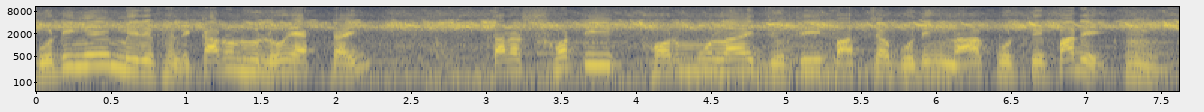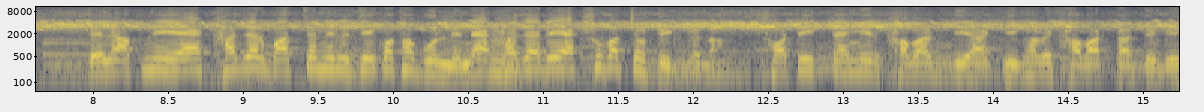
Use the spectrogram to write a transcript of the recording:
বোর্ডিংয়ে মেরে ফেলে। কারণ হলো একটাই তারা সঠিক ফর্মুলায় যদি বাচ্চা বোর্ডিং না করতে পারে তাহলে আপনি এক হাজার বাচ্চা নিলে যে কথা বললেন এক হাজারে একশো বাচ্চাও টিকবে না। সঠিক টাইমের খাবার দেওয়া কীভাবে খাবারটা দেবে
